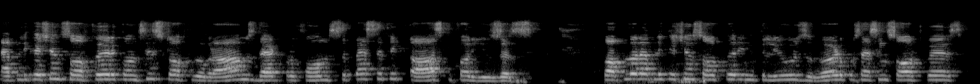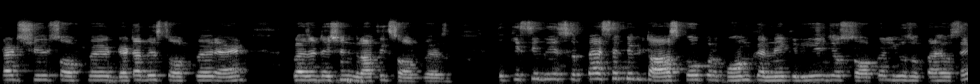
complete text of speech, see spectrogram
application software consist of programs that perform specific task for users Popular application software includes word processing software, spreadsheet software, database software and presentation graphic software. तो किसी भी स्पेसिफिक टास्क को परफॉर्म करने के लिए जो सॉफ्टवेयर यूज़ होता है उसे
